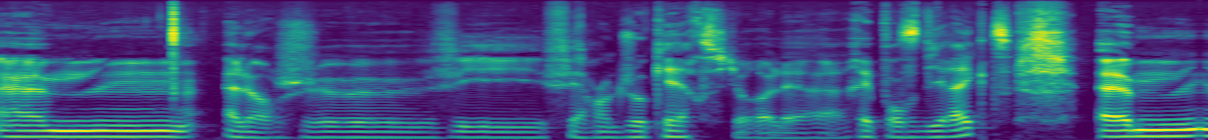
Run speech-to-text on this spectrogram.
Euh, Alors, je vais faire un joker sur la réponse directe. Euh,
